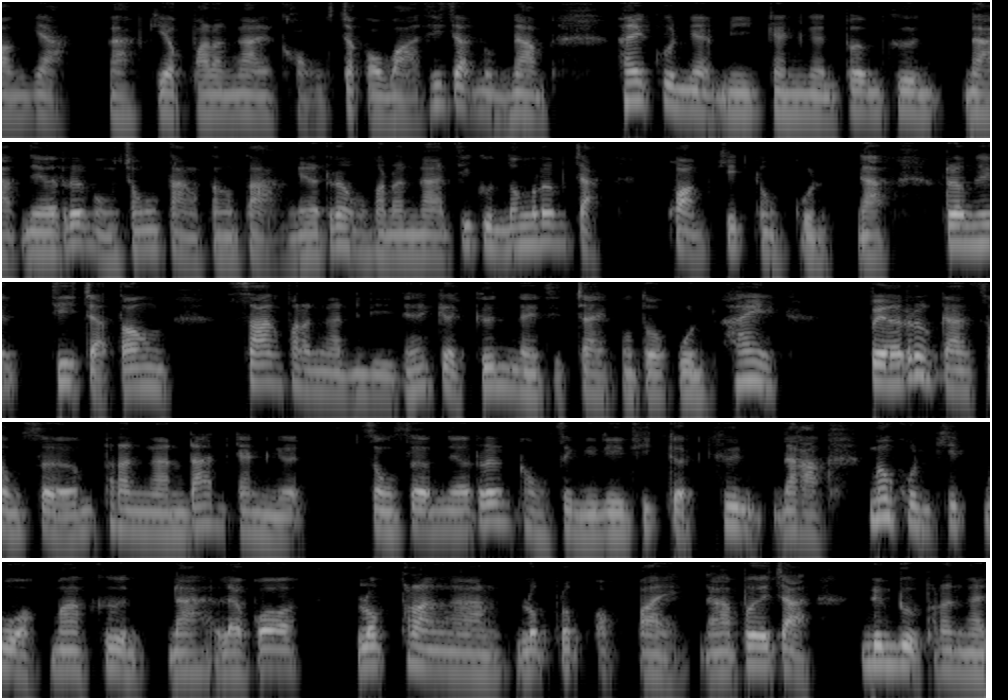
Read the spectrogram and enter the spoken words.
บางอย่าง นะเกี่ยวกับพลังงานของจักรวาลที่จะหนุนนำให้คุณเนี่ยมีการเงินเพิ่มขึ้นนะครับในเรื่องของช่องทางต่าง ๆ ในเรื่องของพลังงานที่คุณต้องเริ่มจากความคิดของคุณนะเริ่มที่จะต้องสร้างพลังงานดีๆให้เกิดขึ้นในจิตใจของตัวคุณให้เป็นเรื่องการส่งเสริมพลังงานด้านการเงิน ส่งเสริมในเรื่องของสิ่งดีๆที่เกิดขึ้นนะครับเมื่อคุณคิดบวกมากขึ้นนะแล้วก็ลบพลังงานลบๆออกไปนะเพื่อจะดึงดูดพลังงาน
